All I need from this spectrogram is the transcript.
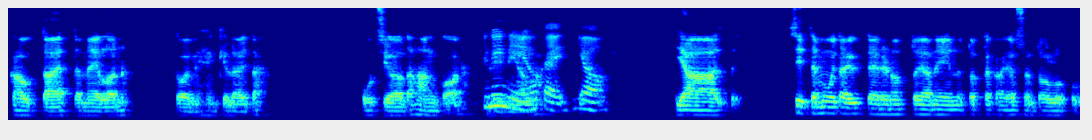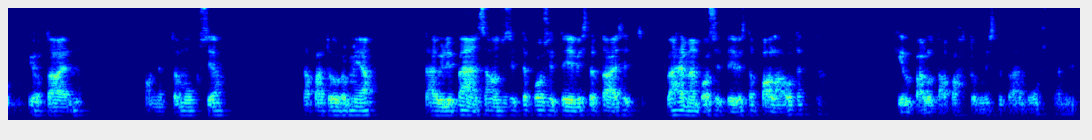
kautta, että meillä on toimihenkilöitä Utsjoelta Hankoon. Niin, niin okei, okay, joo. Ja sitten muita yhteydenottoja, niin totta kai jos on ollut jotain onnettomuuksia, tapaturmia tai ylipäänsä on se sitten positiivista tai sitten vähemmän positiivista palautetta kilpailutapahtumista tai muusta. Niin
